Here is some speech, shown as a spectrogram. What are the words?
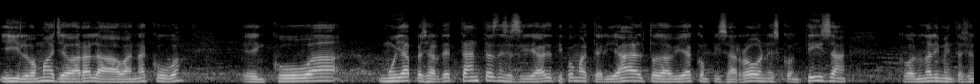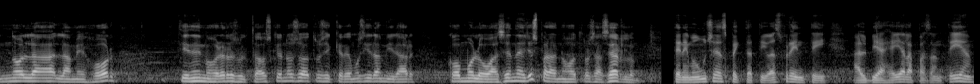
y lo vamos a llevar a La Habana, Cuba. En Cuba muy a pesar de tantas necesidades de tipo material, todavía con pizarrones, con tiza, con una alimentación no la, la mejor, tienen mejores resultados que nosotros y queremos ir a mirar cómo lo hacen ellos para nosotros hacerlo. Tenemos muchas expectativas frente al viaje y a la pasantía.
